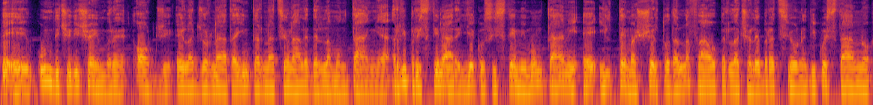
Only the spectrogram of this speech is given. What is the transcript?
Beh, 11 dicembre, oggi è la giornata internazionale della montagna. Ripristinare gli ecosistemi montani è il tema scelto dalla FAO per la celebrazione di quest'anno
